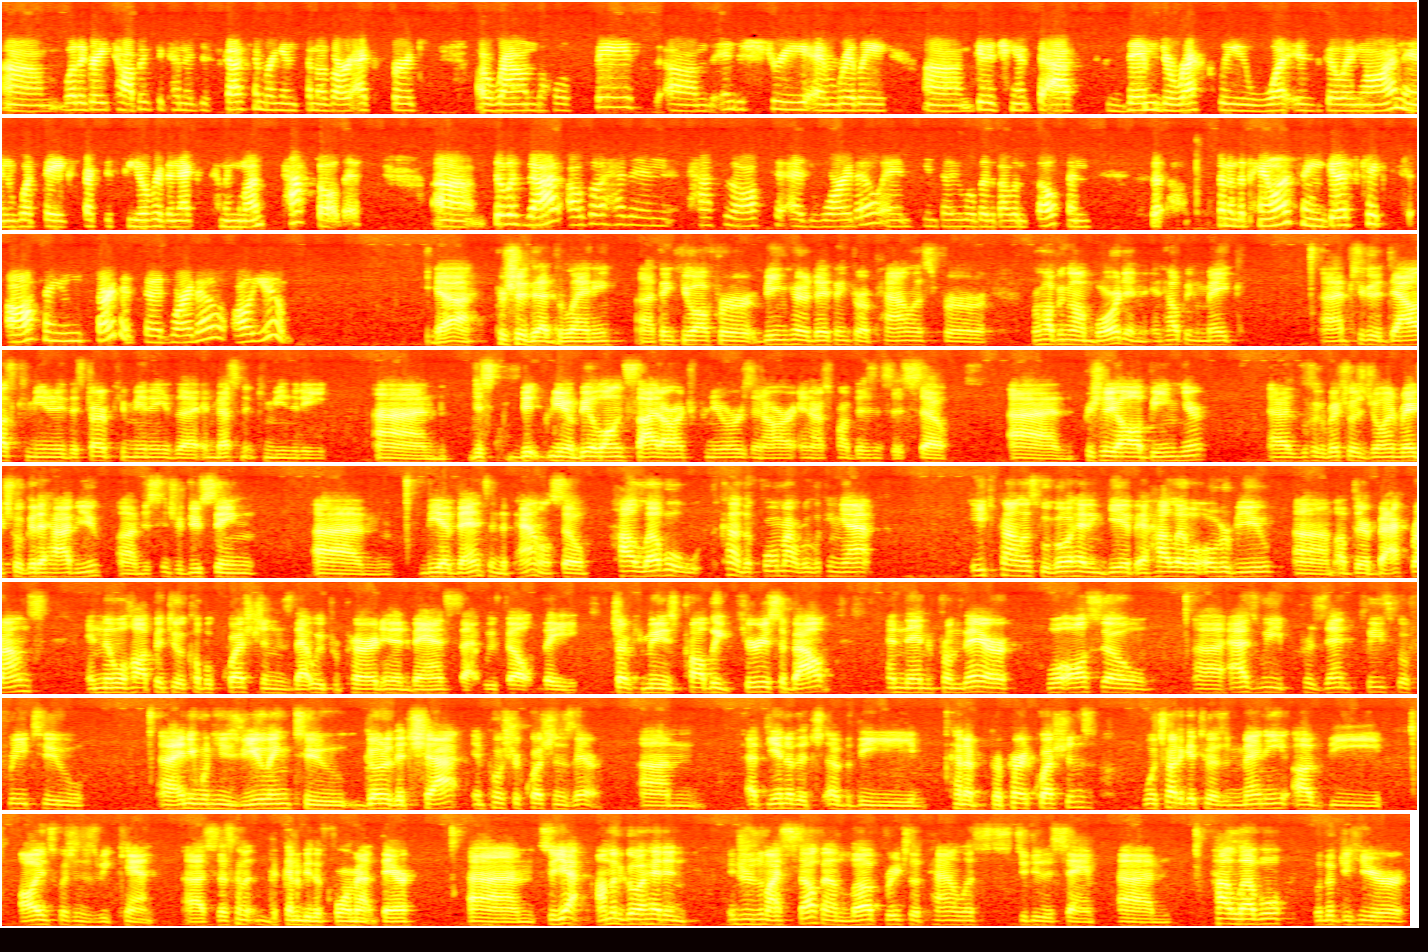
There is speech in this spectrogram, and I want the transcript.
um, what a great topic to kind of discuss and bring in some of our experts around the whole space, um, the industry, and really um, get a chance to ask them directly what is going on and what they expect to see over the next coming months past all this. So with that, I'll go ahead and pass it off to Eduardo, and he can tell you a little bit about himself and some of the panelists and get us kicked off and started. So, Eduardo, all you. Yeah, appreciate that, Delaney. Uh, thank you all for being here today. Thank you to our panelists for, for hopping on board and, and helping make, uh, particularly the Dallas community, the startup community, the investment community, um, just be, you know be alongside our entrepreneurs and our and our small businesses. So um, appreciate you all being here. Uh, looks like Rachel has joined. Rachel, good to have you. Um, just introducing um, the event and the panel. So high level, kind of the format we're looking at each panelist will go ahead and give a high level overview um, of their backgrounds, and then we'll hop into a couple questions that we prepared in advance that we felt the startup community is probably curious about. And then from there, we'll also, uh, as we present, please feel free to uh, anyone who's viewing to go to the chat and post your questions there. Um, at the end of the of the kind of prepared questions, we'll try to get to as many of the audience questions as we can. Uh, so that's gonna gonna be the format there. Um, so yeah, I'm gonna go ahead and introduce myself, and I'd love for each of the panelists to do the same. Um, high level, would love to hear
